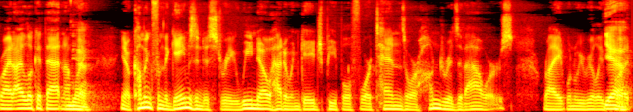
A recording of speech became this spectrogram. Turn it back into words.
right? I look at that and I'm yeah. like, you know, coming from the games industry, we know how to engage people for tens or hundreds of hours, right? When we really yeah, put,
